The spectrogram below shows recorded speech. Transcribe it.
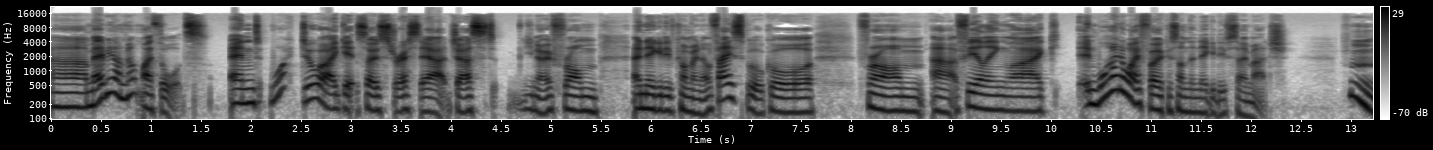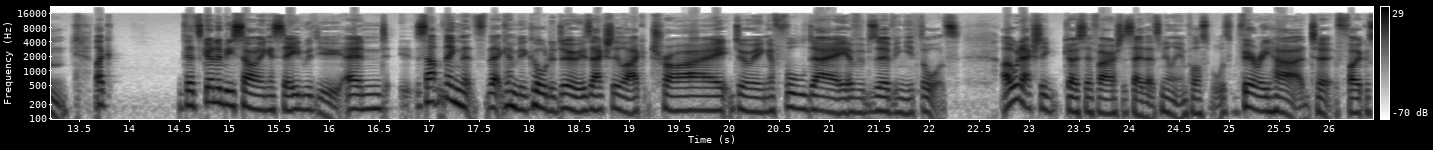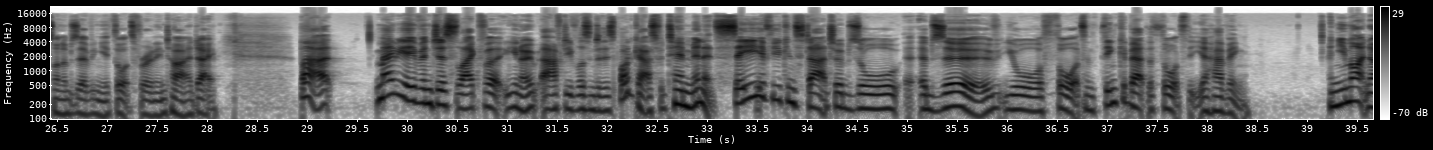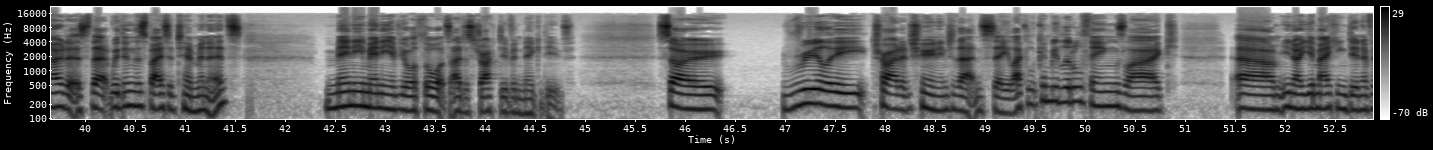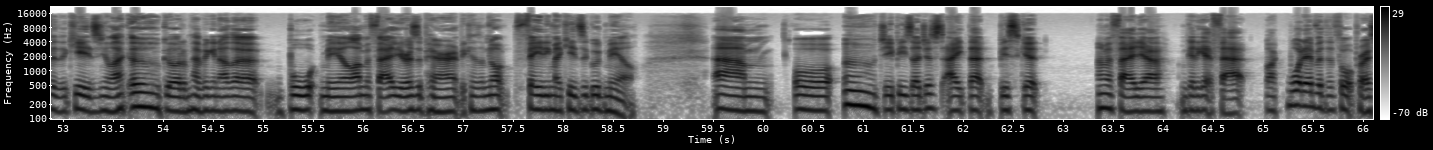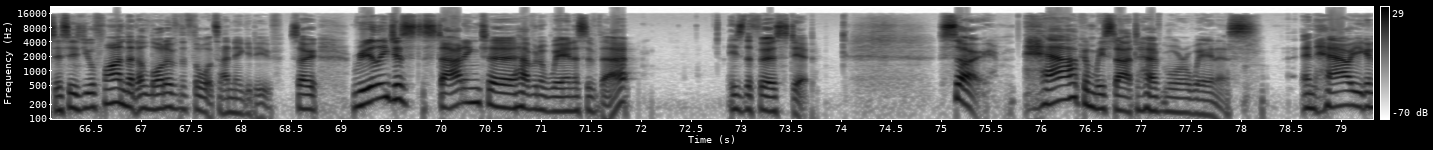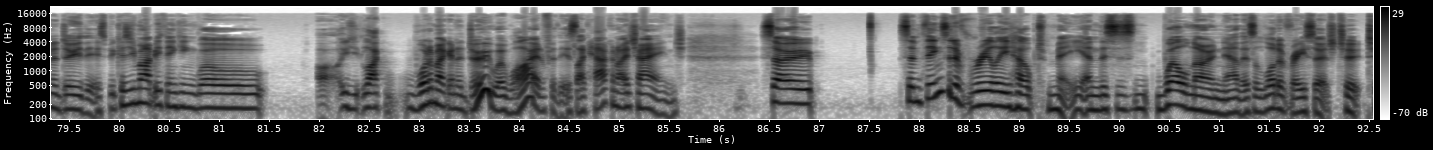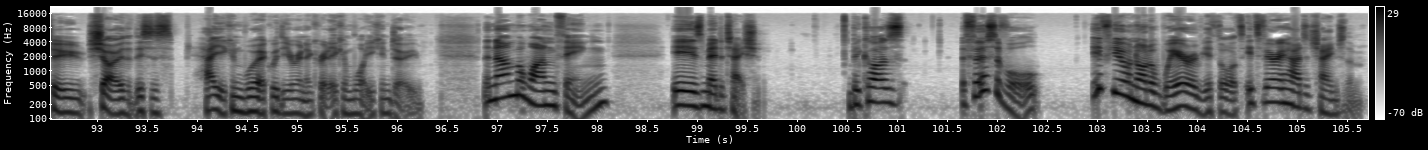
uh, maybe I'm not my thoughts. And why do I get so stressed out just, you know, from a negative comment on Facebook or from uh, feeling like, and why do I focus on the negative so much? Hmm. Like, that's going to be sowing a seed with you. And something that's that can be cool to do is actually like try doing a full day of observing your thoughts. I would actually go so far as to say that's nearly impossible. It's very hard to focus on observing your thoughts for an entire day. But maybe even just like for, you know, after you've listened to this podcast for 10 minutes, see if you can start to absorb observe your thoughts and think about the thoughts that you're having. And you might notice that within the space of 10 minutes, many, many of your thoughts are destructive and negative. So really try to tune into that and see. Like it can be little things like, um, you know, you're making dinner for the kids and you're like, oh God, I'm having another bought meal. I'm a failure as a parent because I'm not feeding my kids a good meal. Um, or, oh, GPs, I just ate that biscuit. I'm a failure. I'm going to get fat. Like, whatever the thought process is, you'll find that a lot of the thoughts are negative. So, really just starting to have an awareness of that is the first step. So, how can we start to have more awareness? And how are you going to do this? Because you might be thinking, well, uh, like, what am I going to do? We're wired for this. Like, how can I change? So, some things that have really helped me, and this is well known now, there's a lot of research to, to show that this is how you can work with your inner critic and what you can do. The number one thing is meditation. Because, first of all, if you're not aware of your thoughts, it's very hard to change them.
